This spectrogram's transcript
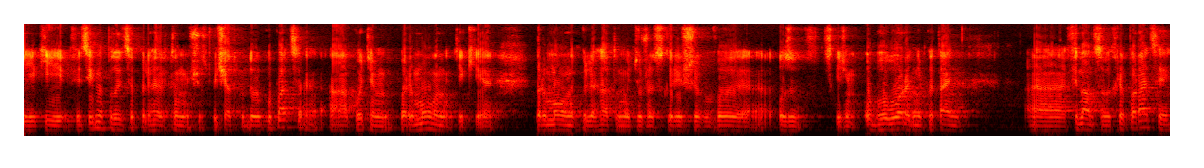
якій офіційна позиція полягає в тому, що спочатку до окупації, а потім перемовини, тільки перемовини полягатимуть уже скоріше в скажімо, обговоренні питань е, фінансових репарацій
